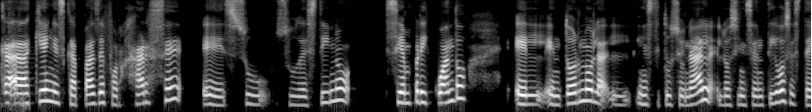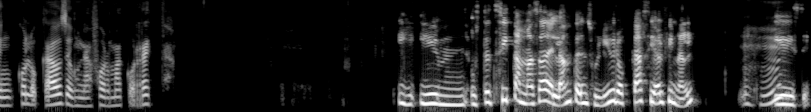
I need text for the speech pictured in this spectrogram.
cada quien es capaz de forjarse eh, su, destino siempre y cuando el entorno institucional, los incentivos estén colocados de una forma correcta. Y, mm, usted cita más adelante en su libro, casi al final, y dice,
